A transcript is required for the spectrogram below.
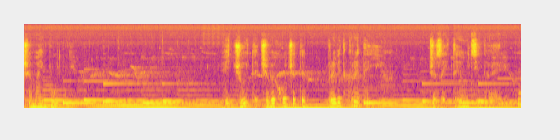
у ваше майбутнє. Відчуйте, чи ви хочете привідкрити їх, чи зайти у ці двері.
